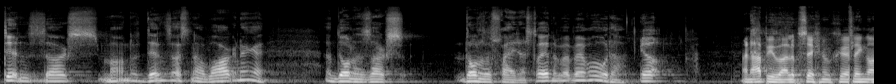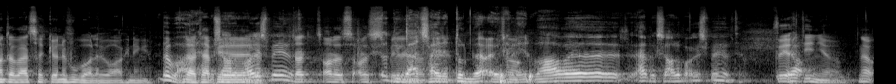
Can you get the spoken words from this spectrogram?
dinsdags, maandag, dinsdags naar Wageningen. En donderdags, donderdags, vrijdags trainen we bij Roda. Ja. En dan heb je wel op zich nog een flink aantal wedstrijden kunnen voetballen bij Wageningen. Bij Wageningen dat heb je allemaal gespeeld. Dat, alles, alles gespeeld. Die wedstrijden toen we uitgeleden waren, uh, heb ik ze allemaal gespeeld. 14 jaar. Ja.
